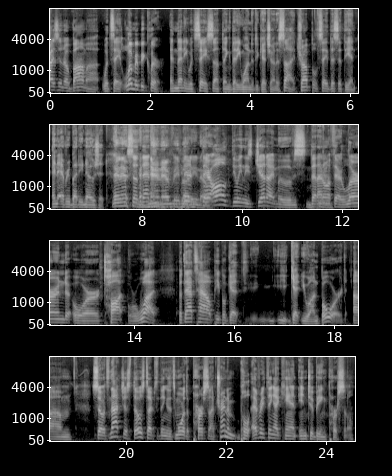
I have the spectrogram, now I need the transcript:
President Obama would say, "Let me be clear," and then he would say something that he wanted to get you on his side. Trump will say this at the end, and everybody knows it. And ev- so that's and everybody they're, knows. they're all doing these Jedi moves that I don't know if they're learned or taught or what, but that's how people get get you on board. Um, so it's not just those types of things; it's more the person. I'm trying to pull everything I can into being personal.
